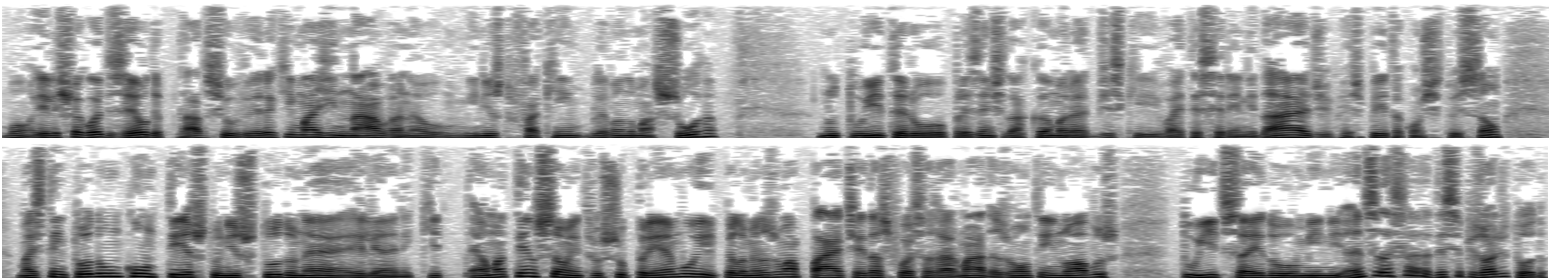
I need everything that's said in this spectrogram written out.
bom, ele chegou a dizer, o deputado Silveira, que imaginava né, o ministro Faquim levando uma surra no Twitter, o presidente da Câmara diz que vai ter serenidade, respeito à Constituição, mas tem todo um contexto nisso tudo, né, Eliane, que é uma tensão entre o Supremo e pelo menos uma parte das Forças Armadas. Ontem, novos tweets aí do antes dessa, desse episódio todo,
